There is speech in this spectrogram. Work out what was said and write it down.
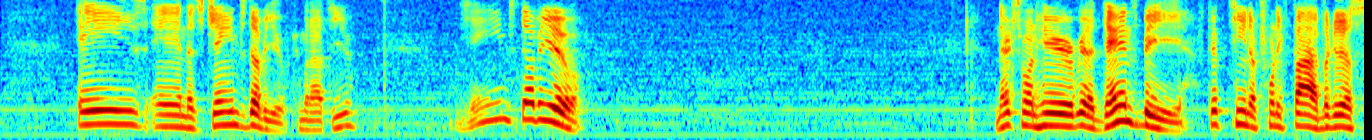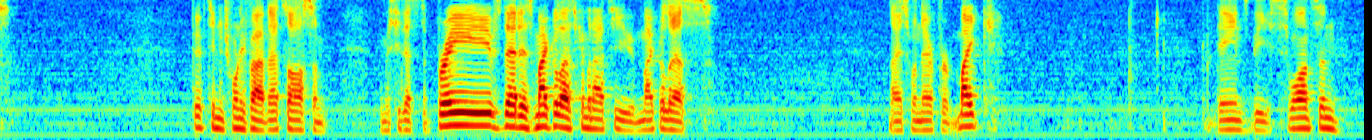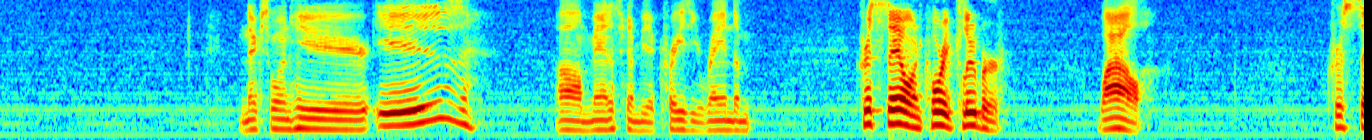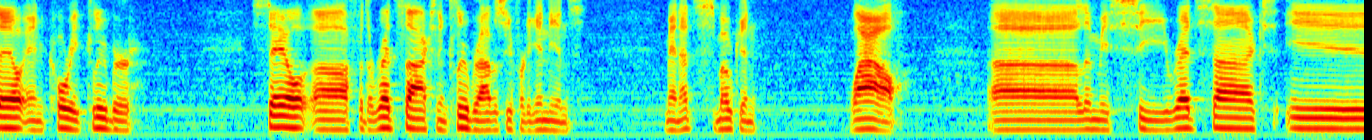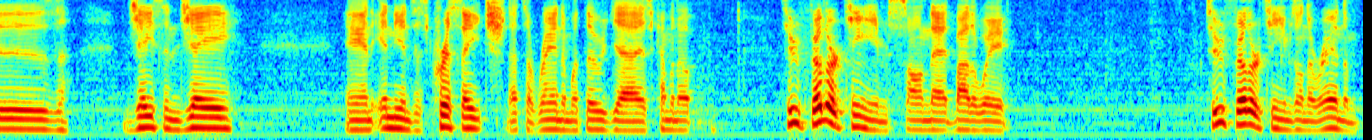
A's, and that's James W. coming out to you. James W. Next one here, we got a Dansby, 15 of 25. Look at this. 15 to 25, that's awesome. Let me see, that's the Braves. That is Michael S. coming out to you. Michael S. Nice one there for Mike. Dansby Swanson. Next one here is. Oh man, it's going to be a crazy random. Chris Sale and Corey Kluber. Wow. Chris Sale and Corey Kluber. Sale uh, for the Red Sox and Kluber, obviously, for the Indians. Man, that's smoking. Wow. Uh, let me see. Red Sox is Jason J. And Indians is Chris H. That's a random with those guys coming up. Two filler teams on that, by the way. Two filler teams on the random.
